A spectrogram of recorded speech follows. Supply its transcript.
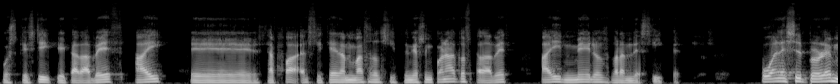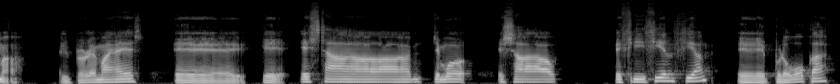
pues que sí, que cada vez hay eh, se, quedan más los incendios en conatos, cada vez hay menos grandes incendios. ¿Cuál es el problema? El problema es eh, que esa, esa eficiencia eh, provoca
